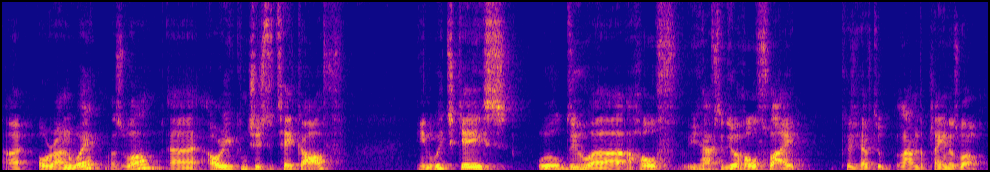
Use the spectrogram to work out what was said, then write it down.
uh, or runway as well, uh, or you can choose to take off. In which case, we'll do a, a whole. you have to do a whole flight because you have to land the plane as well.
